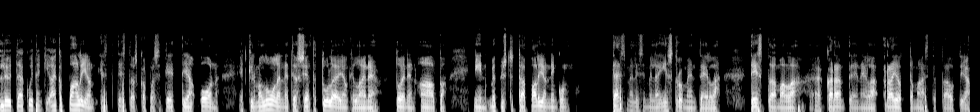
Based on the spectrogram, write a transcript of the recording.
löytää kuitenkin aika paljon, ja sitä testauskapasiteettia on. Että kyllä mä luulen, että jos sieltä tulee jonkinlainen toinen aalto, niin me pystytään paljon niin kuin täsmällisemmillä instrumenteilla, testaamalla, karanteeneilla rajoittamaan sitä tautia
